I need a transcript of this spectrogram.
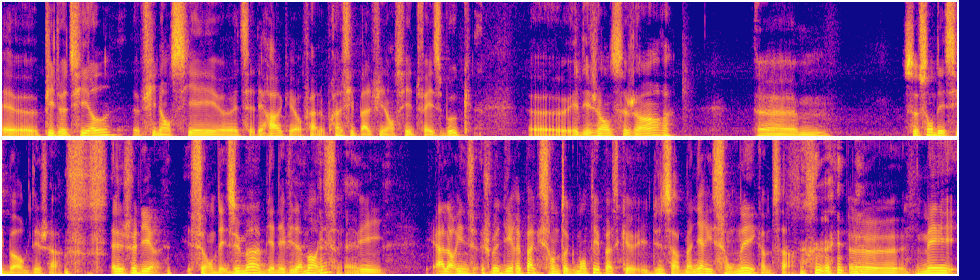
euh, Peter Thiel, financier, euh, etc., qui est enfin le principal financier de Facebook, euh, et des gens de ce genre, ce sont des cyborgs déjà. je veux dire, ce sont des humains, bien évidemment. Ils sont, et, alors, je ne dirais pas qu'ils sont augmentés parce que, d'une certaine manière, ils sont nés comme ça. mais,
